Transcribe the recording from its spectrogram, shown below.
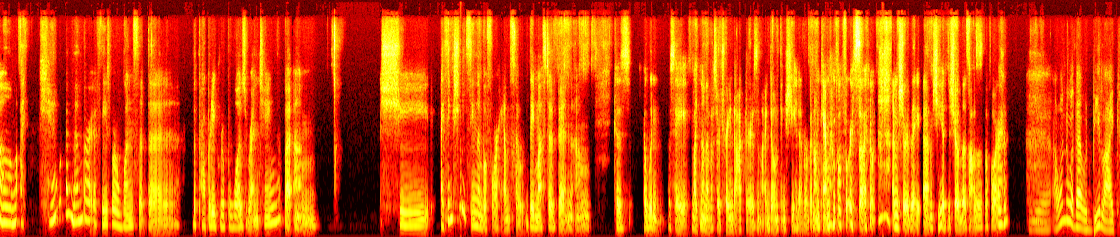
Um, I can't remember if these were ones that the the property group was renting, but um, she i think she'd seen them beforehand so they must have been because um, i wouldn't say like none of us are trained actors and i don't think she had ever been on camera before so I am sure they um, she had shown those houses before yeah i wonder what that would be like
